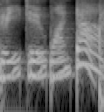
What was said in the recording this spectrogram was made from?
Three, two, one, go!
